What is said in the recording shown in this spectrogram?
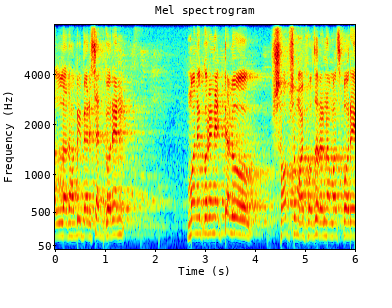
আল্লাহর হাবিব এরশাদ করেন। মনে করেন একটা লোক সব সময় ফজরের নামাজ পড়ে।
